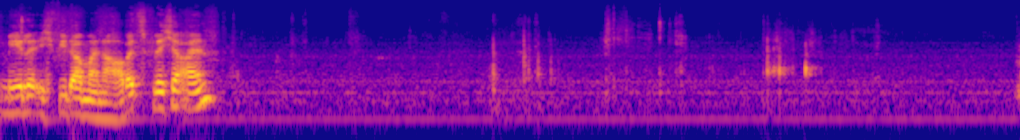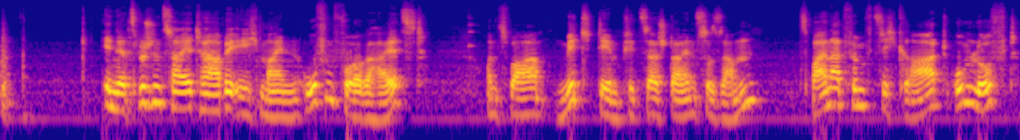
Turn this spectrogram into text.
mehle ich wieder meine Arbeitsfläche ein. In der Zwischenzeit habe ich meinen Ofen vorgeheizt und zwar mit dem Pizzastein zusammen. 250 Grad Umluft,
